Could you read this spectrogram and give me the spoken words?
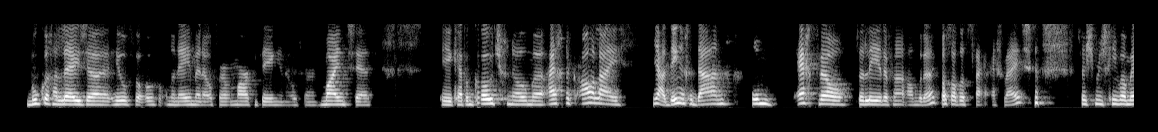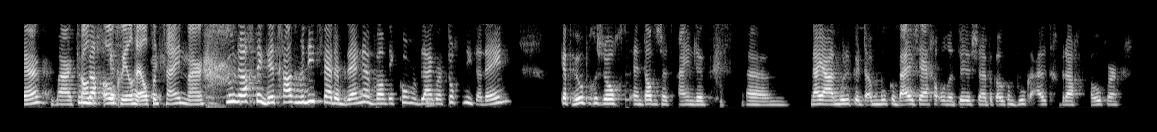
boeken gaan lezen, heel veel over ondernemen en over marketing en over mindset. Ik heb een coach genomen, eigenlijk allerlei ja, dingen gedaan om echt wel te leren van anderen. Ik was altijd vrij eigenwijs, zoals je misschien wel merkt. Maar toen Kan dacht ik ook echt, heel helpend zijn, maar Toen dacht ik, dit gaat me niet verder brengen, want ik kom er blijkbaar toch niet alleen. Ik heb hulp gezocht en dat is uiteindelijk, ehm, nou ja, moet ik er, dan moet ik erbij zeggen, ondertussen heb ik ook een boek uitgebracht over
